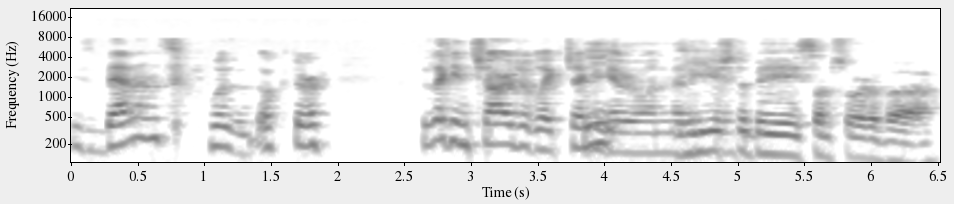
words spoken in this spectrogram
His balance was a doctor. He's like in charge of like checking He- everyone medically. He used to be some sort of a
